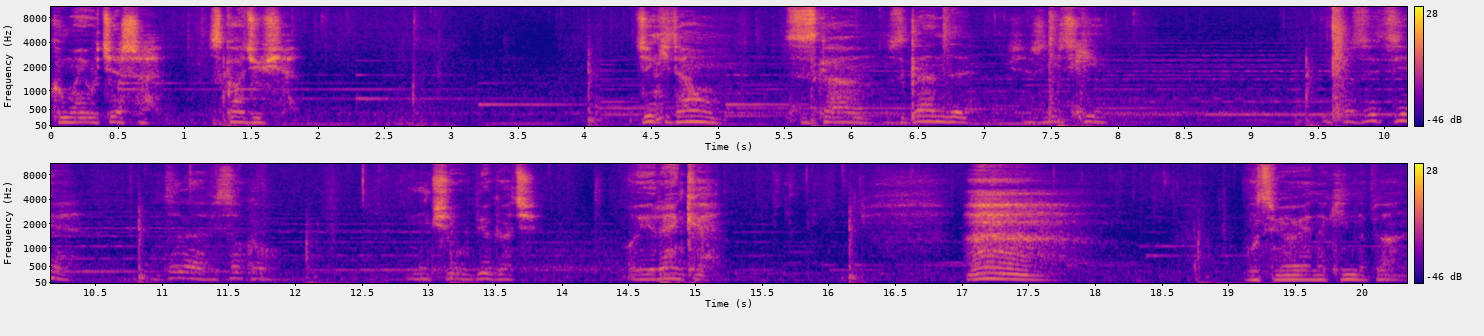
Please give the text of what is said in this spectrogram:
ku mojej uciesze zgodził się. Dzięki temu zyskałem względy księżniczki i pozycję na tyle wysoką, mógł się ubiegać o jej rękę. Wódz miał jednak inne plany.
